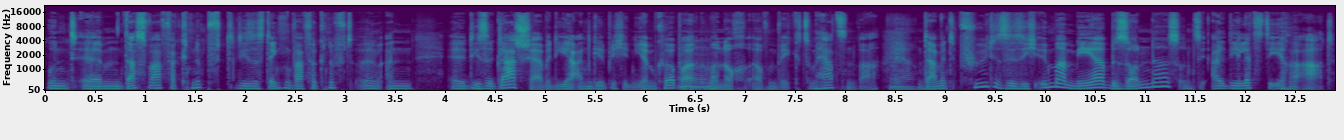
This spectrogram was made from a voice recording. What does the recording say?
Und ähm, das war verknüpft, dieses Denken war verknüpft äh, an äh, diese Glasscherbe, die ja angeblich in ihrem Körper Mhm. immer noch auf dem Weg zum Herzen war. Ja. Und damit fühlte sie sich immer mehr besonders und sie, die Letzte ihrer Art.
